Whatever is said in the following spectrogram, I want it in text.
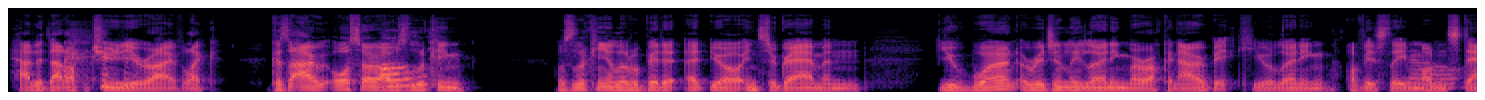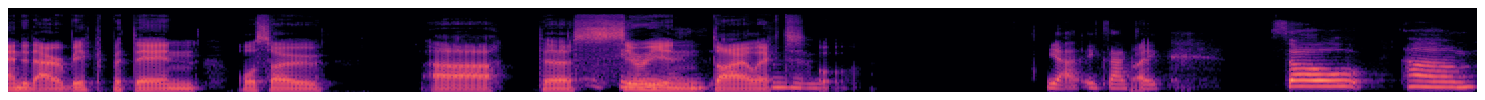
How did that opportunity arrive? Like cuz I also I was Um, looking was looking a little bit at, at your Instagram and you weren't originally learning Moroccan Arabic. You were learning obviously modern standard Arabic, but then also uh the Syrian, Syrian. dialect. Mhm. Yeah, exactly. So um,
